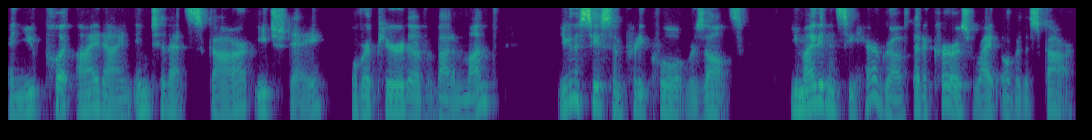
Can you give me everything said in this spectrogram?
and you put iodine into that scar each day over a period of about a month, you're going to see some pretty cool results. You might even see hair growth that occurs right over the scar.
